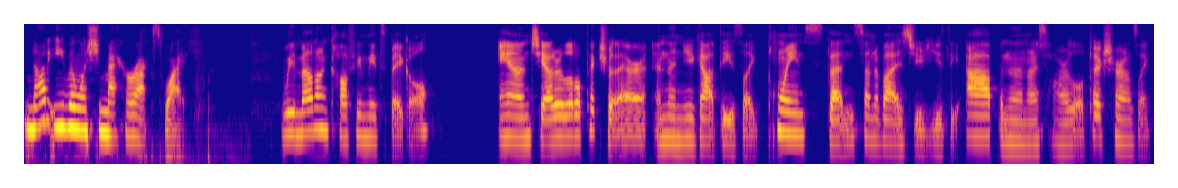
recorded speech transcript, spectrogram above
not even when she met her ex wife. We met on Coffee Meets Bagel. and she had her little picture there. And then you got these like points that incentivized you to use the app. And then I saw her little picture and I was like,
